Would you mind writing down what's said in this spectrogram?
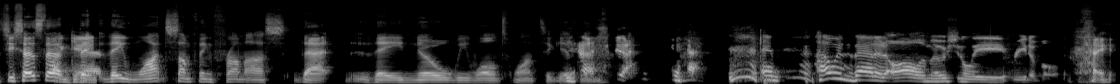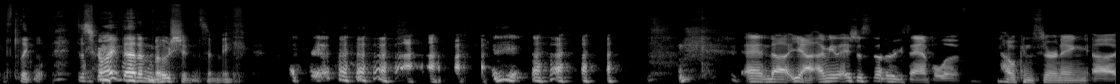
she says that they, Again. they want something from us that they know we won't want to give them. yeah, yes. And how is that at all emotionally readable? Right. Like, describe that emotion to me. and uh, yeah, I mean, it's just another example of how concerning uh,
